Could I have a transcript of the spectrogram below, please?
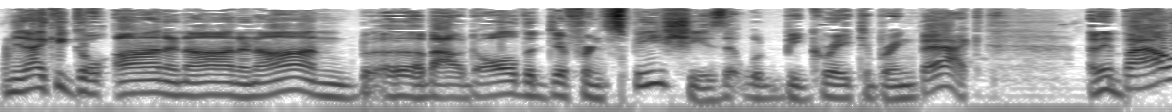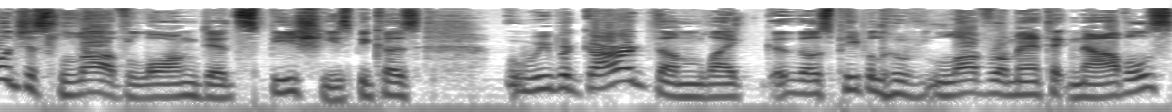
I mean, I could go on and on and on about all the different species that would be great to bring back. I mean, biologists love long dead species because we regard them like those people who love romantic novels.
